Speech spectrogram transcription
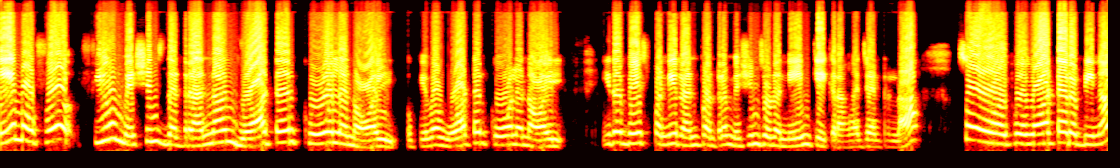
name of few machines that run on water coal and oil ஓகேவா வாட்டர் கோல் அண்ட் ஆயில் இதை பேஸ் பண்ணி ரன் பண்ற மெஷின்ஸோட நேம் கேக்குறாங்க ஜென்ரலா சோ இப்போ வாட்டர் அப்படின்னா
